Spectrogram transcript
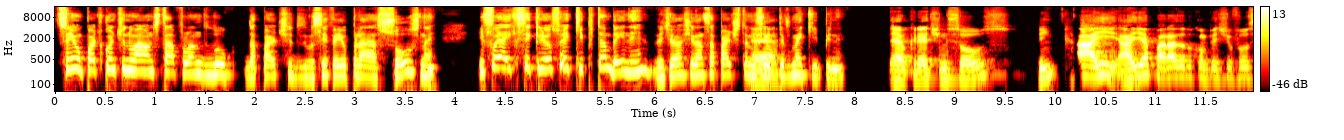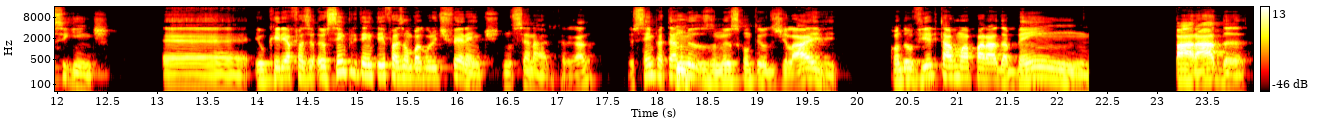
Senhor, pode continuar onde estava falando do, da parte de você veio para Souls, né? E foi aí que você criou sua equipe também, né? A gente vai chegar nessa parte também, é. você teve uma equipe, né? É, a Team Souls. Sim. Aí, aí a parada do competitivo foi o seguinte. É, eu queria fazer. Eu sempre tentei fazer um bagulho diferente no cenário, tá ligado? Eu sempre, até nos meus, nos meus conteúdos de live, quando eu via que tava uma parada bem parada,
